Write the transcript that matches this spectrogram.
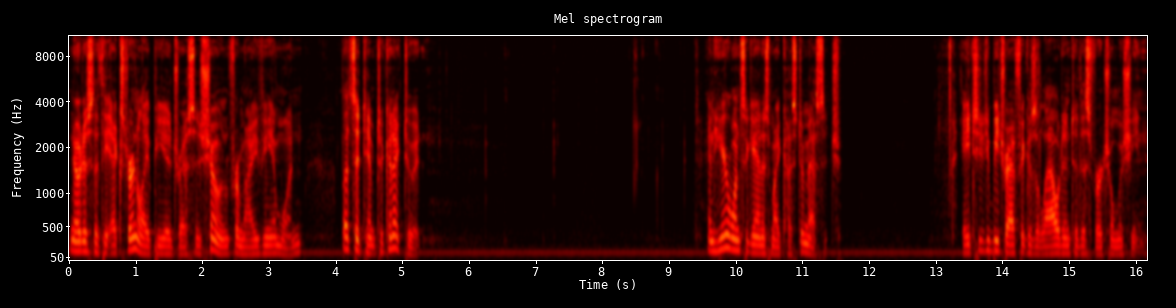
Notice that the external IP address is shown for my VM1. Let's attempt to connect to it. And here once again is my custom message. HTTP traffic is allowed into this virtual machine.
